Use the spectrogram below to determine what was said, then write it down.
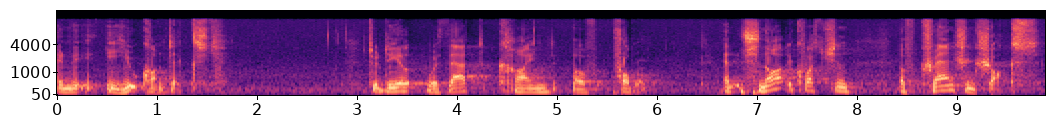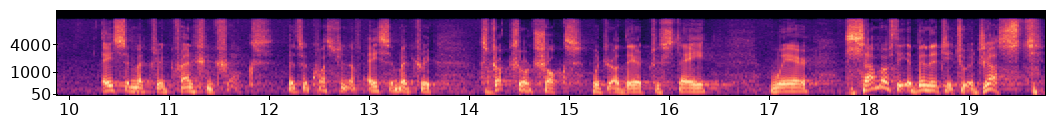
in the EU context? to deal with that kind of problem. And it's not a question of transient shocks, asymmetric transient shocks. It's a question of asymmetric structural shocks which are there to stay, where some of the ability to adjust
